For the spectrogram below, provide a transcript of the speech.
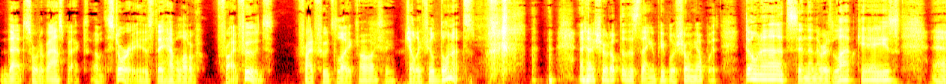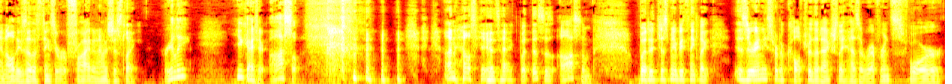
that sort of aspect of the story is they have a lot of fried foods, fried foods like oh, I see, jelly filled donuts. and I showed up to this thing and people are showing up with donuts and then there was latkes and all these other things that were fried. And I was just like, really? You guys are awesome. Unhealthy as heck, but this is awesome. But it just made me think like, is there any sort of culture that actually has a reverence for,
